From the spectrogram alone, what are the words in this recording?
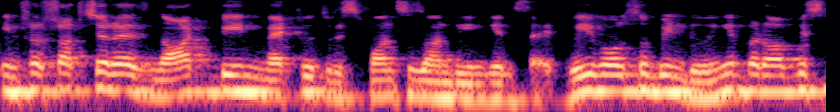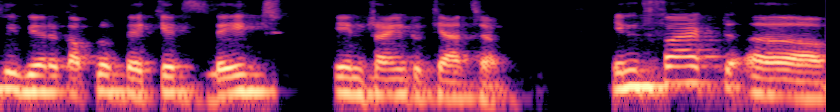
infrastructure has not been met with responses on the Indian side. We've also been doing it, but obviously we are a couple of decades late in trying to catch up. In fact, uh,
